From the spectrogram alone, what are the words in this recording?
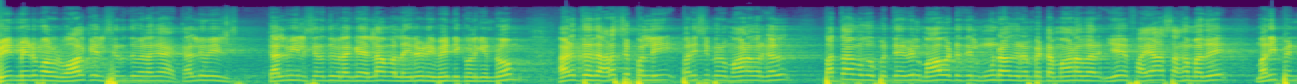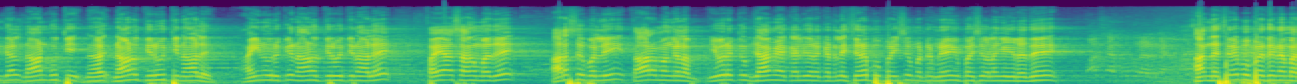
மேன்மேலும் அவர்கள் வாழ்க்கையில் சிறந்து விலக கல்லூரியில் கல்வியில் சிறந்து விளங்க எல்லாம் வல்ல இறைவனை வேண்டிக் கொள்கின்றோம். அடுத்தது அரசு பள்ளி பரிசு பெறும் மாணவர்கள். பத்தாம் வகுப்பு தேர்வில் மாவட்டத்தில் மூன்றாவது இடம் பெற்ற மாணவர் ஏ ஃபயாஸ் அகமது. மதிப்பெண்கள் நானூற்றி நானூற்றி இருபத்தி நாலு ஐநூறுக்கு நானூற்றி இருபத்தி நாலு ஃபயாஸ் அகமது. அரசு பள்ளி தாரமங்கலம். இவருக்கும் ஜாமியா கல்வி அறக்கட்டளை சிறப்பு பரிசு மற்றும் நினைவு பரிசு வழங்குகிறது. அந்த சிறப்பு பரிசை நம்ம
